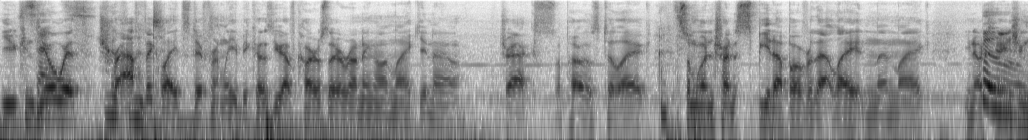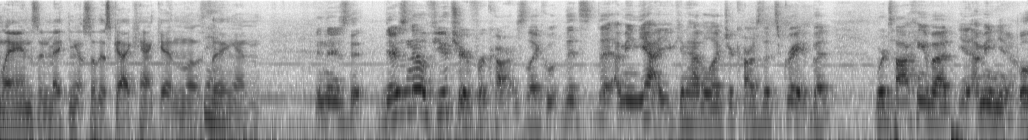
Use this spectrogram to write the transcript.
you can deal with traffic movement. lights differently because you have cars that are running on, like, you know, tracks opposed to, like, someone trying to speed up over that light and then, like, you know, Boom. changing lanes and making it so this guy can't get in the Yeah. thing and. And there's there's no future for cars. Like that's the, I mean, yeah, you can have electric cars. That's great, but we're talking about. yeah, I mean, you know, blah,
